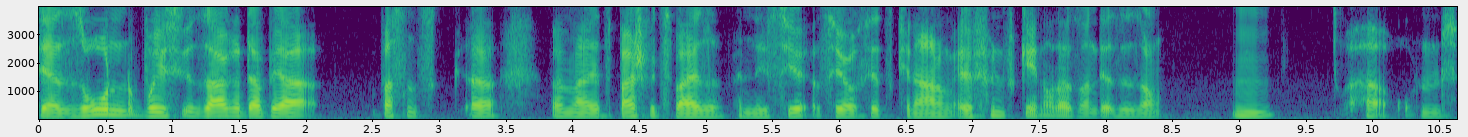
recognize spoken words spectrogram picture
der Sohn, wo ich sage, da wäre was uns, äh, wenn wir jetzt beispielsweise, wenn die Se- Seahawks jetzt, keine Ahnung, 11-5 gehen oder so in der Saison, Mhm. äh, und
